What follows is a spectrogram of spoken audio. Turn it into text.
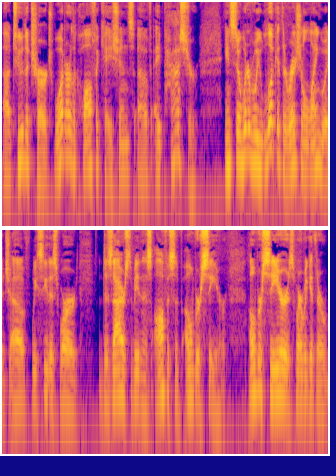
uh, to the church what are the qualifications of a pastor. And so, whenever we look at the original language of, we see this word desires to be in this office of overseer. Overseer is where we get the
